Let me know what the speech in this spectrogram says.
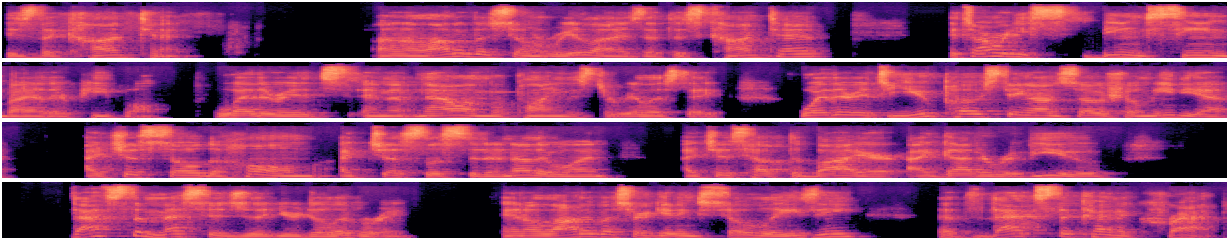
is the content. And a lot of us don't realize that this content, it's already being seen by other people, whether it's, and now I'm applying this to real estate, whether it's you posting on social media, I just sold a home, I just listed another one, I just helped a buyer, I got a review. That's the message that you're delivering. And a lot of us are getting so lazy that that's the kind of crap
